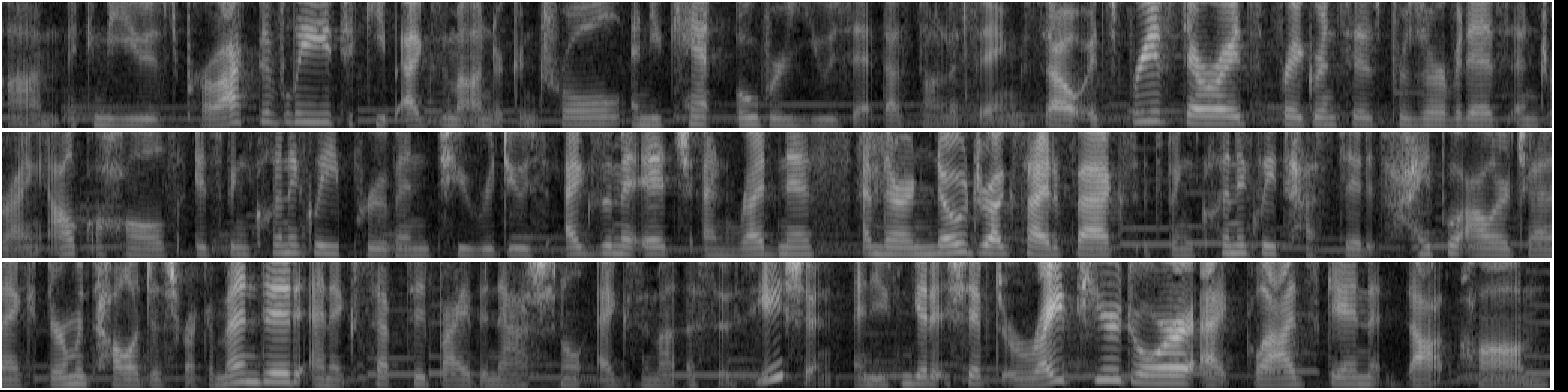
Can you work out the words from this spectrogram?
Um, it can be used proactively to keep eczema under control, and you can't overuse it. That's not a thing. So it's free of steroids, fragrances, preservatives, and drying alcohols. It's been clinically proven to reduce eczema itch and redness, and there are no drug side effects. It's been clinically tested, it's hypoallergenic, dermatologist recommended, and accepted by the National Eczema Association. And you can get it shipped right to your door at gladskin.com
